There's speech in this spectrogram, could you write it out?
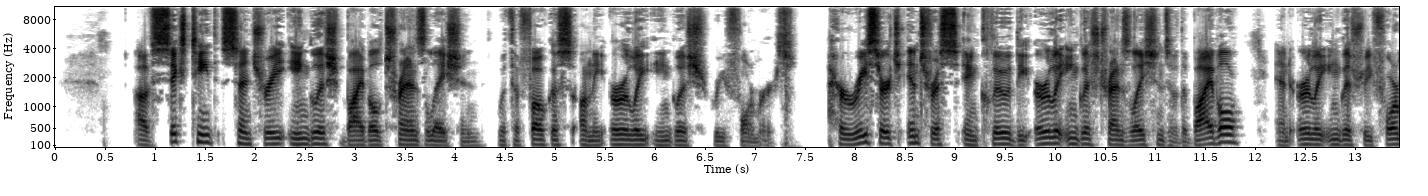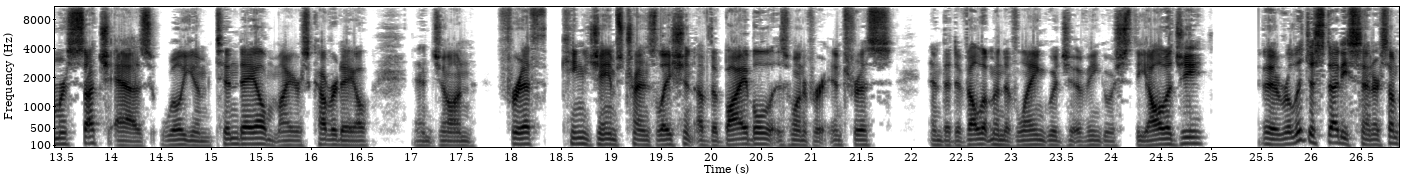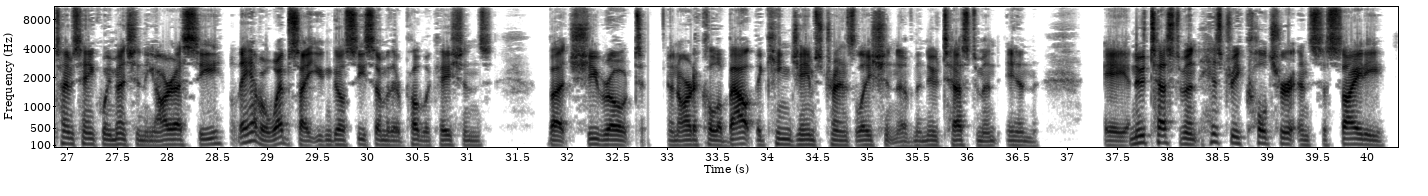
of 16th century English Bible translation with a focus on the early English reformers. Her research interests include the early English translations of the Bible and early English reformers such as William Tyndale, Myles Coverdale, and John Frith. King James translation of the Bible is one of her interests, and the development of language of English theology. The Religious Studies Center, sometimes Hank, we mention the RSC. They have a website. You can go see some of their publications. But she wrote an article about the King James translation of the New Testament in a New Testament history, culture, and society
